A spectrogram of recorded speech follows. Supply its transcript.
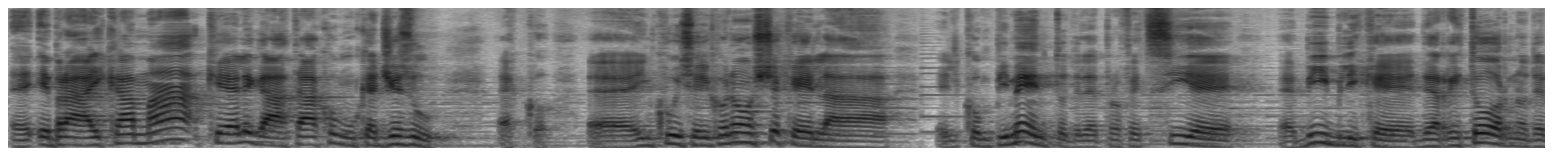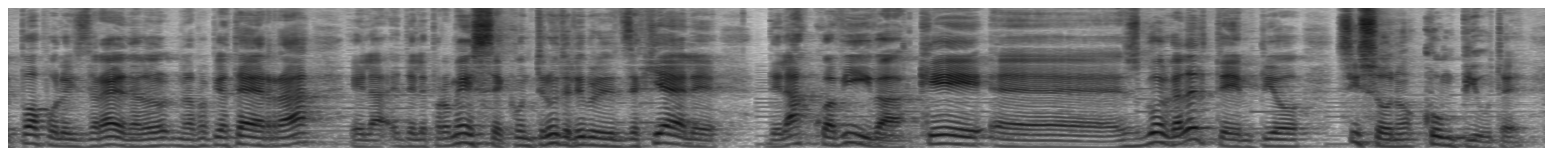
eh, ebraica ma che è legata comunque a Gesù, ecco, eh, in cui si riconosce che la, il compimento delle profezie bibliche del ritorno del popolo Israele nella propria terra e, la, e, delle promesse contenute nel libro di Ezechiele dell'acqua viva che eh, sgorga dal Tempio si sono compiute.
